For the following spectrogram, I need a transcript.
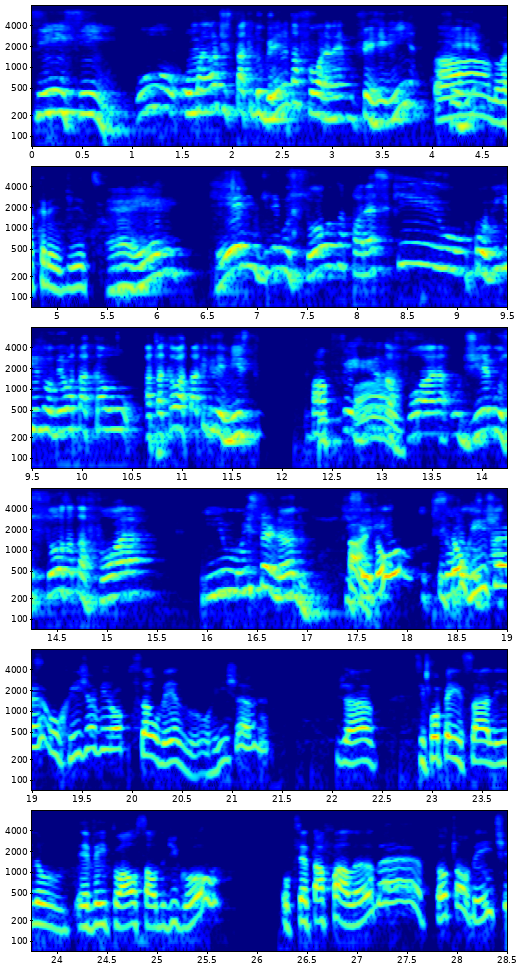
Sim, sim. O, o maior destaque do Grêmio tá fora, né? O Ferreirinha. Ah, Ferreira. não acredito. É, ele. Ele e o Diego Souza, parece que o Covid resolveu atacar o, atacar o ataque gremista. Rapaz. O Ferreira tá fora, o Diego Souza tá fora e o Luiz Fernando. Que Ah, então, então o, Richard, o Richard virou opção mesmo. O Richard já, se for pensar ali no eventual saldo de gol, o que você tá falando é totalmente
